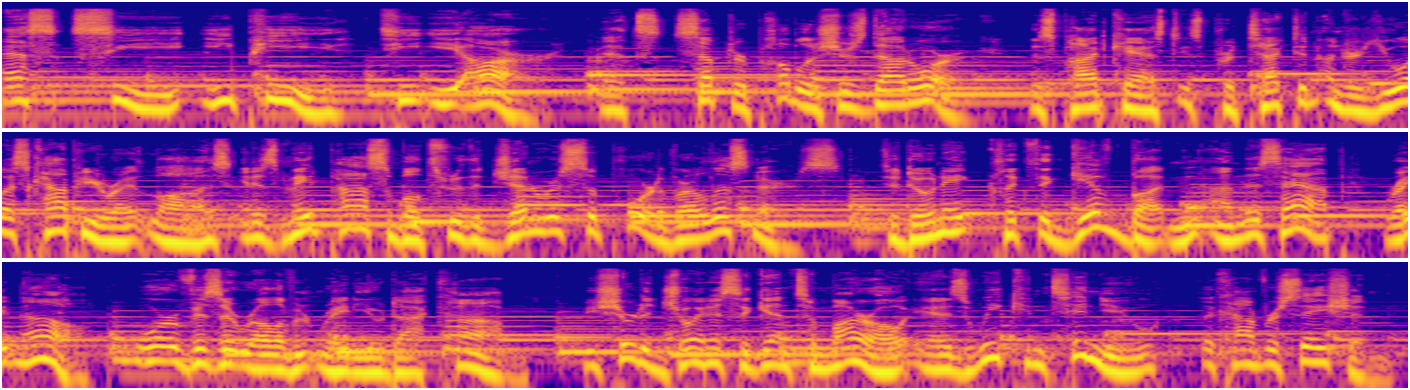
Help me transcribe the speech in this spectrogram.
S C E P T E R. That's scepterpublishers.org. This podcast is protected under U.S. copyright laws and is made possible through the generous support of our listeners. To donate, click the Give button on this app right now or visit relevantradio.com. Be sure to join us again tomorrow as we continue the conversation.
